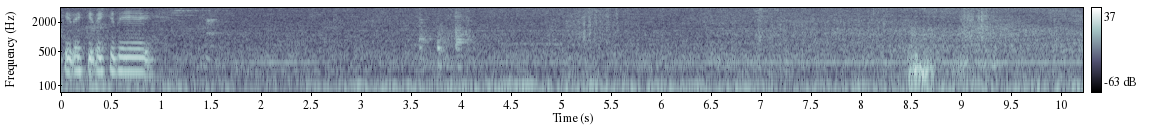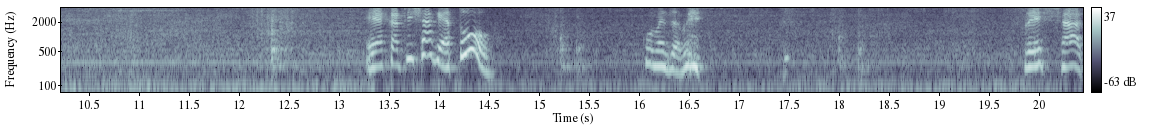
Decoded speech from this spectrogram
কেড়ে কেড়ে কেড়ে। এক আটি শাক এত? কমে যাবে। ফ্রেশ শাক।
